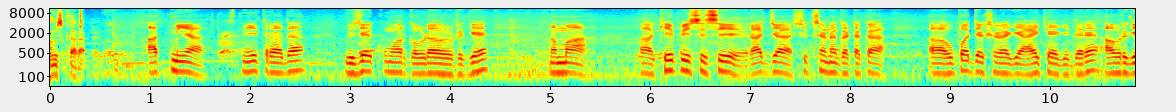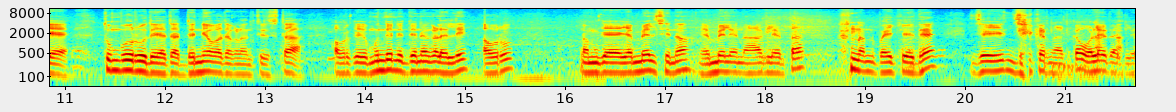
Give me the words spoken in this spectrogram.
ನಮಸ್ಕಾರ. ಆತ್ಮೀಯ ಸ್ನೇಹಿತರಾದ ವಿಜಯ್ ಕುಮಾರ್ ಗೌಡ ಅವರಿಗೆ ನಮ್ಮ ಕೆ ಪಿ ಸಿ ಸಿ ರಾಜ್ಯ ಶಿಕ್ಷಣ ಘಟಕ ಉಪಾಧ್ಯಕ್ಷರಾಗಿ ಆಯ್ಕೆಯಾಗಿದ್ದಾರೆ. ಅವರಿಗೆ ತುಂಬು ಹೃದಯದ ಧನ್ಯವಾದಗಳನ್ನು ತಿಳಿಸ್ತಾ ಅವ್ರಿಗೆ ಮುಂದಿನ ದಿನಗಳಲ್ಲಿ ಅವರು ನಮಗೆ ಎಂ ಎಲ್ ಸಿನೋ ಎಂ ಎಲ್ ಎನೋ ಆಗಲಿ ಅಂತ ನನ್ನ ಬಯಕೆ ಇದೆ. ಜೈ ಹಿಂದ್, ಜೈ ಕರ್ನಾಟಕ ಒಳ್ಳೆಯದಾಗಲಿ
